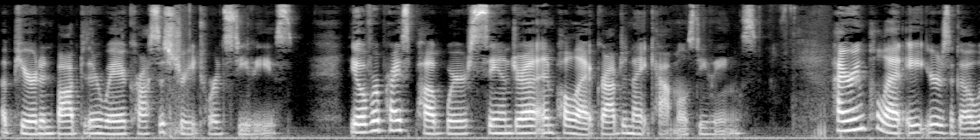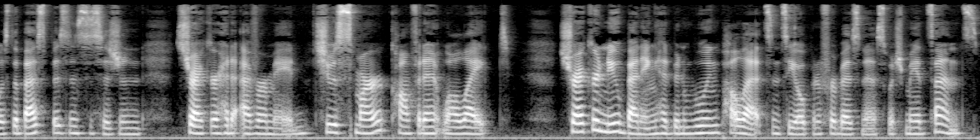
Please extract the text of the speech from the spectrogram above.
appeared and bobbed their way across the street toward Stevie's, the overpriced pub where Sandra and Paulette grabbed a nightcap most evenings. Hiring Paulette eight years ago was the best business decision Stryker had ever made. She was smart, confident, well liked. Stryker knew Benning had been wooing Paulette since he opened for business, which made sense.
